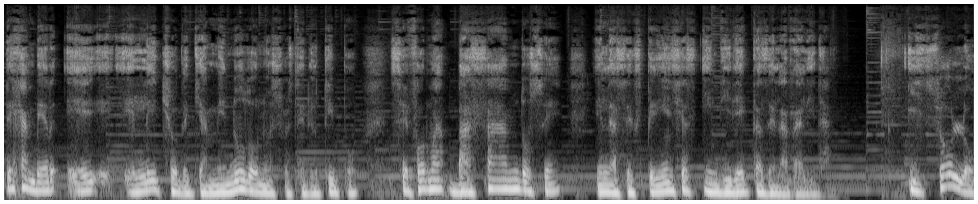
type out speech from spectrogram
dejan ver eh, el hecho de que a menudo nuestro estereotipo se forma basándose en las experiencias indirectas de la realidad. Y solo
